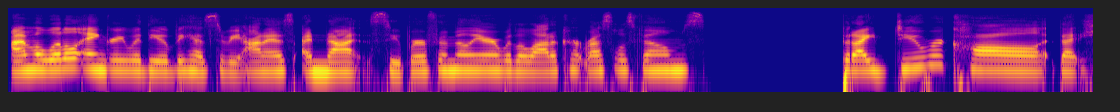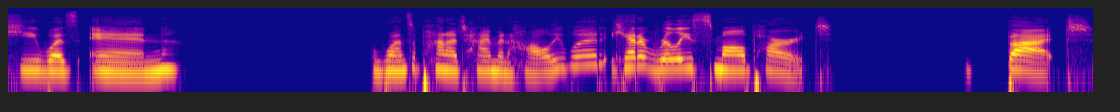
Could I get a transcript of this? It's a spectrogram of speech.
I'm a little angry with you because, to be honest, I'm not super familiar with a lot of Kurt Russell's films. But I do recall that he was in Once Upon a Time in Hollywood. He had a really small part. But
